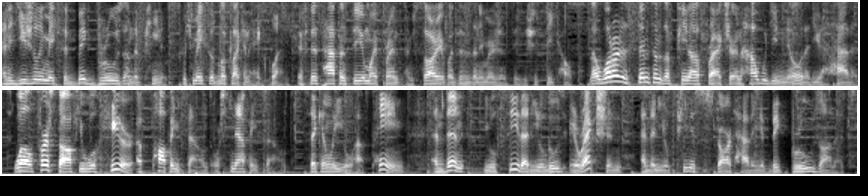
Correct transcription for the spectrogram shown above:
and it usually makes a big bruise on the penis, which makes it look like an eggplant. If this happens to you, my friend, I'm sorry, but this is an emergency. You should seek help. Now, what are the symptoms of penile fracture and how would you know that you have it? Well, first off, you will hear a popping sound or snapping sound. Secondly, you'll have pain and then you'll see that you lose erection and then your penis start having a big bruise on it.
